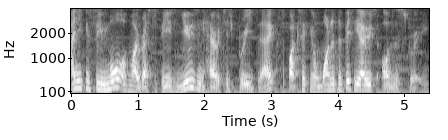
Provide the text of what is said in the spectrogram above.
And you can see more of my recipes using Heritage Breeds eggs by clicking on one of the videos on the screen.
